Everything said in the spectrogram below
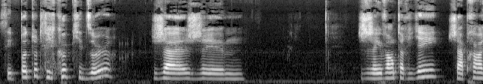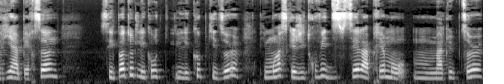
c'est pas toutes les coupes qui durent. J'invente rien, j'apprends rien à personne. C'est pas toutes les, les coupes qui durent. Puis moi, ce que j'ai trouvé difficile après mon, ma rupture,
